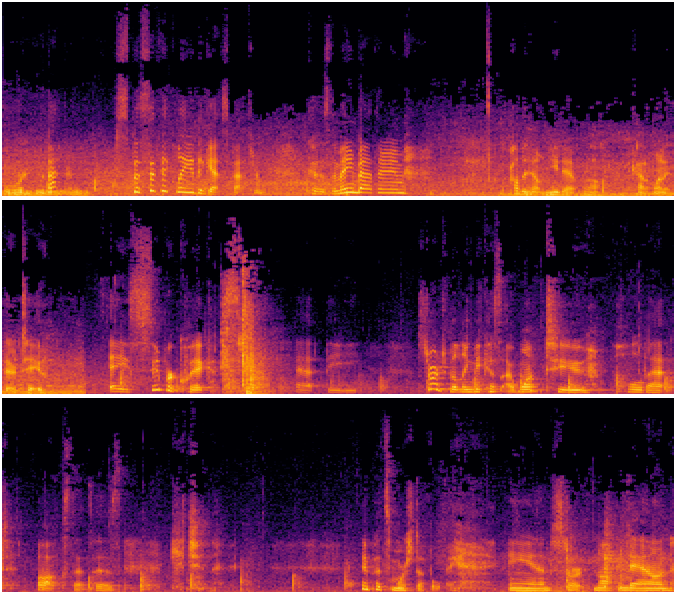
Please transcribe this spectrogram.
for the bathroom. Specifically the guest bathroom because the main bathroom probably don't need it. Well, kind of want it there too. A super quick at the storage building because I want to pull that box that says kitchen and put some more stuff away and start knocking down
